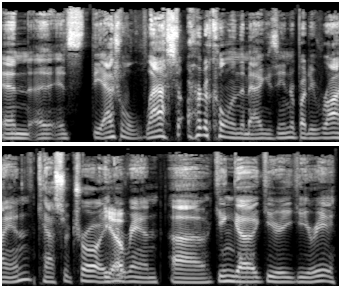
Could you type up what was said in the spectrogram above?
and uh, it's the actual last article in the magazine. Our buddy Ryan Castor Troy, who Yep. ran uh, Ginga Giri Giri,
